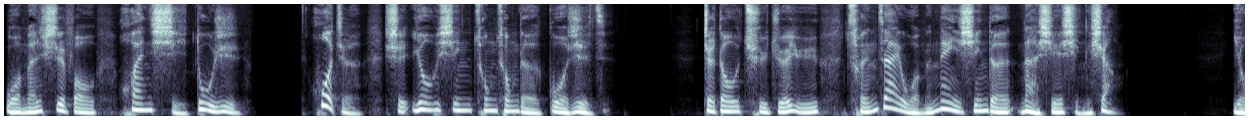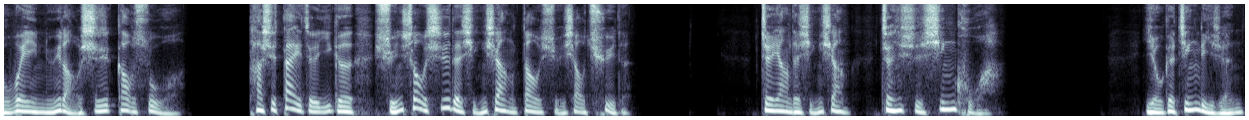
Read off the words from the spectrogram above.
我们是否欢喜度日，或者是忧心忡忡的过日子？这都取决于存在我们内心的那些形象。有位女老师告诉我，她是带着一个驯兽师的形象到学校去的。这样的形象真是辛苦啊！有个经理人。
